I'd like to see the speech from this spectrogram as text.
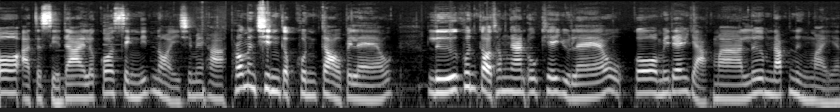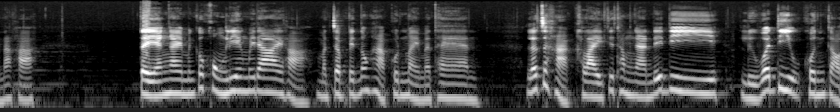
ก็อาจจะเสียดายแล้วก็เซ็งนิดหน่อยใช่ไหมคะเพราะมันชินกับคนเก่าไปแล้ว หรือคนเก่าทำงานโอเคอยู่แล้ว ก็ไม่ได้อยากมาเริ่มนับหนึ่งใหม่นะคะ แต่ยังไงมันก็คงเลี่ยงไม่ได้ค่ะ มันจำเป็นต้องหาคนใหม่มาแทน แล้วจะหาใครที่ทำงานได้ดี หรือว่าดีกว่าคนเก่า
